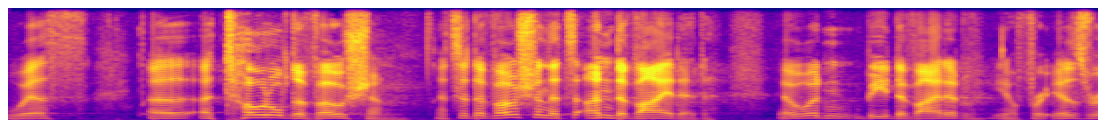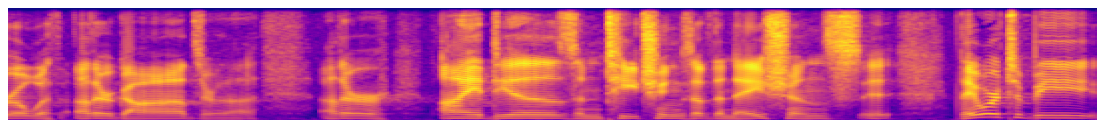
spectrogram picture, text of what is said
with a, a total devotion. It's a devotion that's undivided. It wouldn't be divided, you know, for Israel with other gods or the other ideas and teachings of the nations. It, they were to be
